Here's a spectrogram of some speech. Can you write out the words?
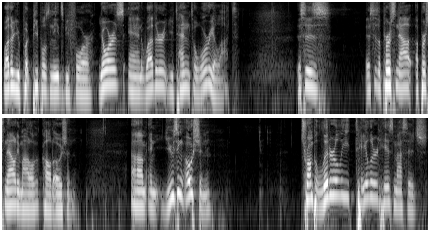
whether you put people's needs before yours, and whether you tend to worry a lot. This is, this is a, personal, a personality model called Ocean. Um, and using Ocean, Trump literally tailored his message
